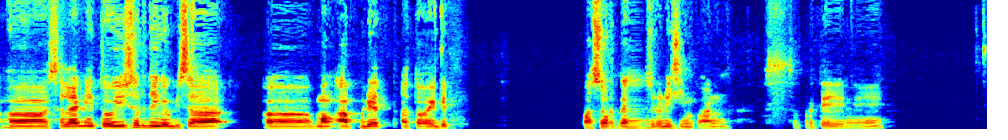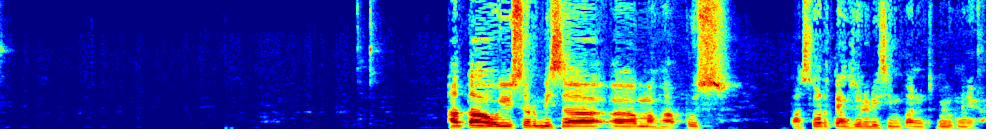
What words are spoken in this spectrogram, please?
Uh, selain itu, user juga bisa uh, mengupdate atau edit password yang sudah disimpan seperti ini. Atau user bisa uh, menghapus password yang sudah disimpan sebelumnya.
